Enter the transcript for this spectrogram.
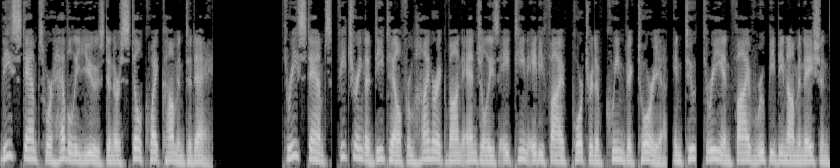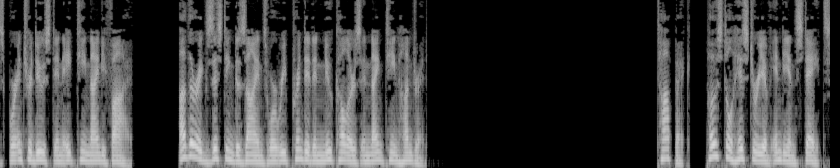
These stamps were heavily used and are still quite common today. Three stamps, featuring a detail from Heinrich von Angeli's 1885 portrait of Queen Victoria, in 2, 3 and 5 rupee denominations, were introduced in 1895. Other existing designs were reprinted in new colors in 1900. Topic. Postal history of Indian states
